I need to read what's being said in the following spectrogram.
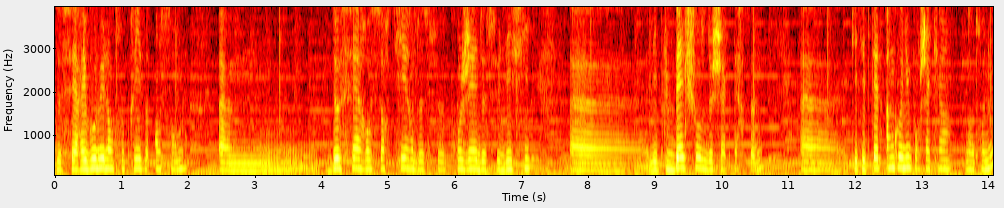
de faire évoluer l'entreprise ensemble, euh, de faire ressortir de ce projet, de ce défi, euh, les plus belles choses de chaque personne, euh, qui étaient peut-être inconnues pour chacun d'entre nous,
